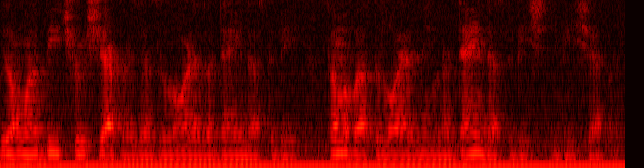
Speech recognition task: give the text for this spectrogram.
We don't want to be true shepherds as the Lord has ordained us to be. Some of us, the Lord hasn't even ordained us to be be shepherds.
